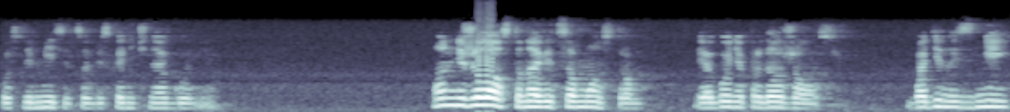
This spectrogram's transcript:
после месяца бесконечной агонии. Он не желал становиться монстром, и агония продолжалась. В один из дней,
